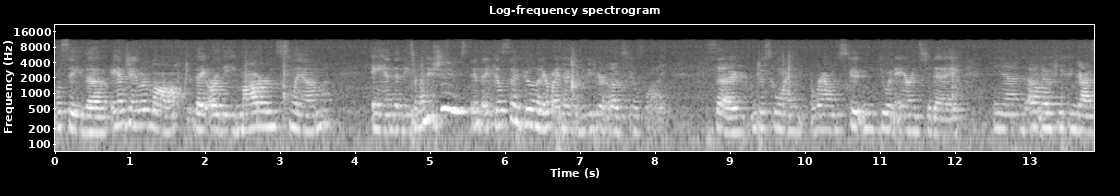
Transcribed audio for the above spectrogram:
we'll see, the Ann Taylor Loft. They are the Modern Slim. And then these are my new shoes, and they feel so good. Everybody knows what a new pair of Uggs feels like. So I'm just going around scooting, doing errands today. And I don't know if you can guys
